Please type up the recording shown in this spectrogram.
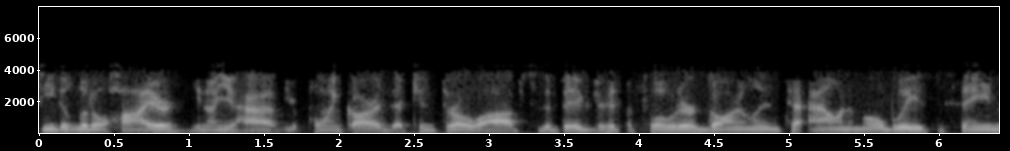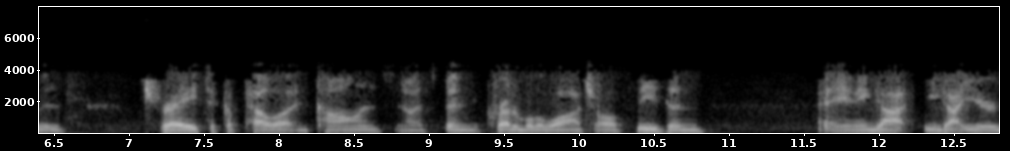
seed a little higher. You know, you have your point guard that can throw lobs to the bigs or hit the floater. Garland to Allen and Mobley is the same as Trae to Capela and Collins. You know, it's been incredible to watch all season. And you got you got your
